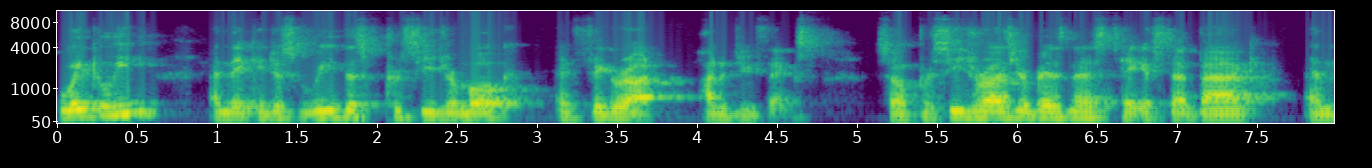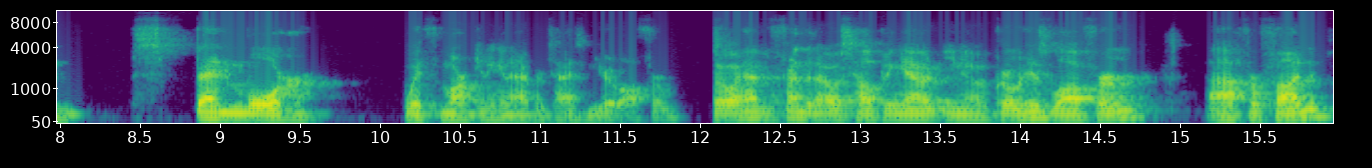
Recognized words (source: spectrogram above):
quickly and they can just read this procedure book and figure out how to do things. So procedurize your business, take a step back, and spend more with marketing and advertising your law firm. So I have a friend that I was helping out, you know, grow his law firm uh, for fun.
